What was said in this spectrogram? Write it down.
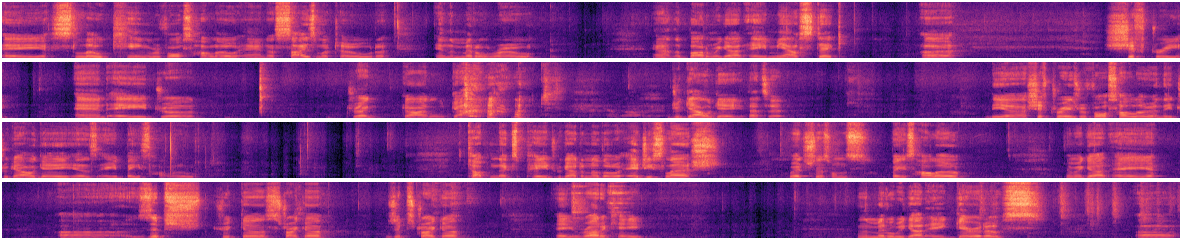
A Slowking Reverse Holo, and a Seismitoad in the middle row. And at the bottom, we got a Meowstic, a Shiftry, and a Dra Dragalga. Dragalge, that's it. The uh, Shiftry is reverse holo, and the Dragalge is a base holo. Top next page, we got another Aegislash, which this one's base holo. Then we got a uh, Zipstrika, Striker, Zipstrika, a Raticate. In the middle, we got a Gyarados, uh,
